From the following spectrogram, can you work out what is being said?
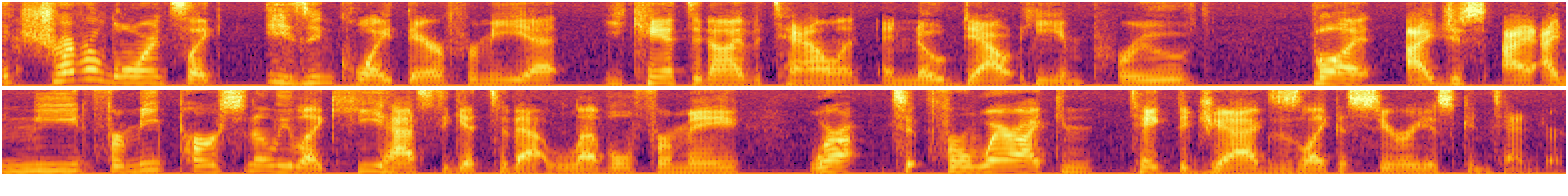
And Trevor Lawrence like isn't quite there for me yet. You can't deny the talent, and no doubt he improved. But I just I, I need for me personally, like he has to get to that level for me where to, for where I can take the Jags as like a serious contender.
